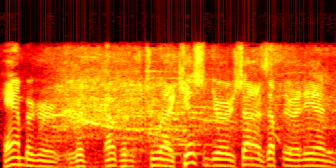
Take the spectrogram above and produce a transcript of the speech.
Hamburger to uh, Kissinger. Shot is up there and in.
